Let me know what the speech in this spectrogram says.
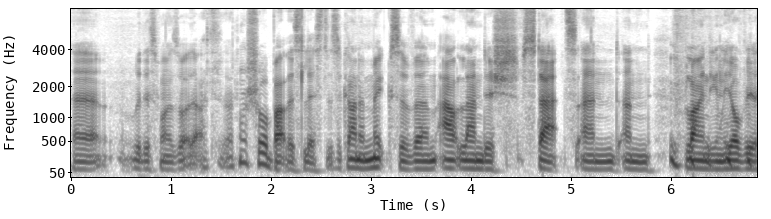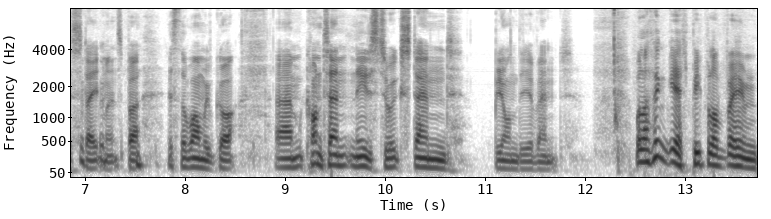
Uh, with this one as well, I- I'm not sure about this list. It's a kind of mix of um, outlandish stats and and blindingly obvious statements, but it's the one we've got. Um, content needs to extend beyond the event. Well, I think yes, people are very.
